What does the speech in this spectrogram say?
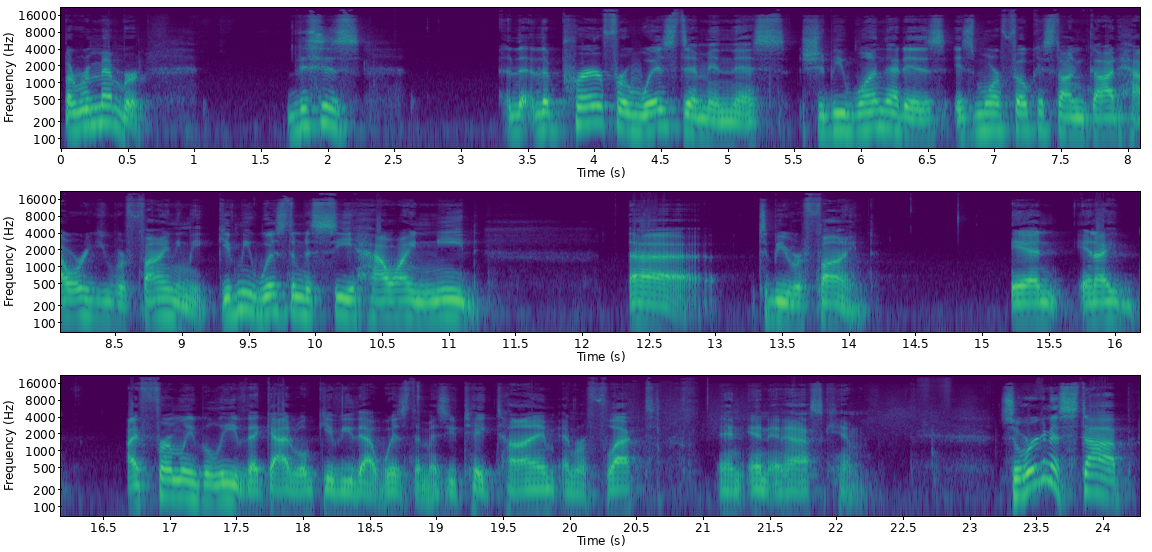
But remember this is the, the prayer for wisdom in this should be one that is is more focused on god how are you refining me? Give me wisdom to see how i need uh, to be refined. And and i I firmly believe that God will give you that wisdom as you take time and reflect and, and, and ask Him. So we're going to stop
